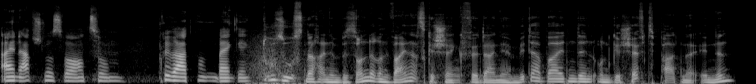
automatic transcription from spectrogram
Ein Abschlusswort zum Privatkundenbanking. Du suchst nach einem besonderen Weihnachtsgeschenk für deine Mitarbeitenden und GeschäftspartnerInnen?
